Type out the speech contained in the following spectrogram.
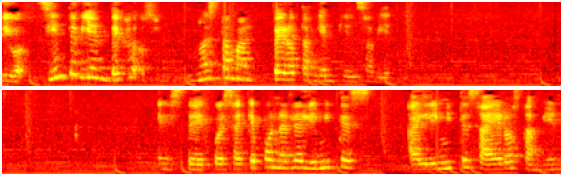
Digo, siente bien, deja, o sea, no está mal, pero también piensa bien. Este, pues hay que ponerle límites, hay límites aéreos también.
